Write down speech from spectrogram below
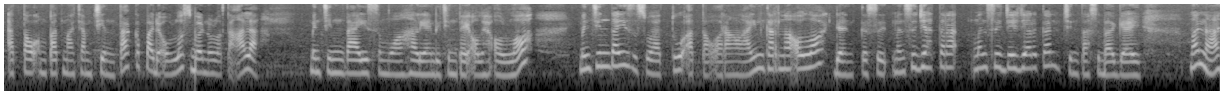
atau empat macam cinta kepada Allah Subhanahu wa taala. Mencintai semua hal yang dicintai oleh Allah, mencintai sesuatu atau orang lain karena Allah dan mensejahtera mensejajarkan cinta sebagai mana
